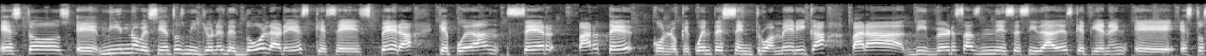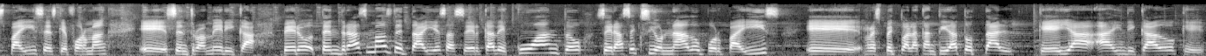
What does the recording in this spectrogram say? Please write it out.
estos 1.900 eh, millones de dólares que se espera que puedan ser parte con lo que cuente Centroamérica para diversas necesidades que tienen eh, estos países que forman eh, Centroamérica. Pero tendrás más detalles acerca de cuánto será seccionado por país eh, respecto a la cantidad total que ella ha indicado que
